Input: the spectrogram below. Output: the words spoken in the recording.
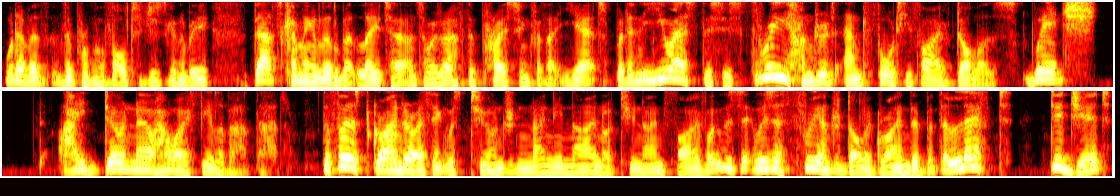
whatever the proper voltage is going to be. That's coming a little bit later, and so I don't have the pricing for that yet. But in the US, this is $345, which I don't know how I feel about that. The first grinder I think was 299 or 295. It was it was a $300 grinder, but the left digit,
